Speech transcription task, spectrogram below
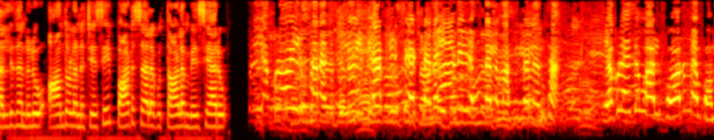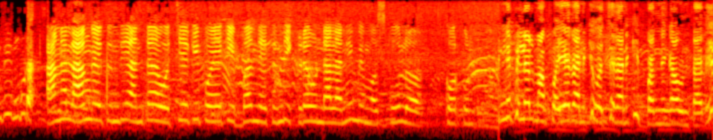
తల్లిదండ్రులు ఆందోళన చేసి పాఠశాలకు తాళం వేశారు. ఎప్పుడో ఇస్తారంటే పిల్లలు. ఇంటికి ఇచ్చేట్లనే ఇక్కడే ఉండాలి మా పిల్లలంతా. ఎక్కడైతే వాళ్ళు పోరు మేము కూడా. చాలా లాంగ్ అవుతుంది. అంతా వచ్చేకి పోయేకి ఇబ్బంది అవుతుంది. ఇక్కడే ఉండాలని మేము స్కూల్ కోరుకుంటున్నాం. ఇన్ని పిల్లలు మాకు పోయేదానికి వచ్చేదానికి ఇబ్బందిగా ఉంటది.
